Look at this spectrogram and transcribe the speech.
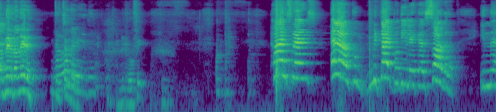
തന്നേര് തന്നേര്. ട്രോഫി. ഹായ് ഫ്രണ്ട്സ് എല്ലാവർക്കും മിഠായി പൊതിയിലേക്ക് സ്വാഗതം. ഇന്ന്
